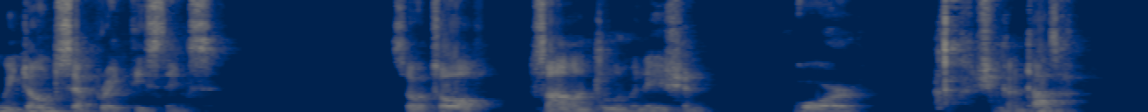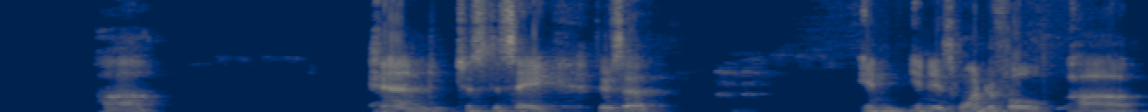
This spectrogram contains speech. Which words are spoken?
we don't separate these things. So it's all silent illumination or shikantaza. Uh, and just to say, there's a in in his wonderful uh,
